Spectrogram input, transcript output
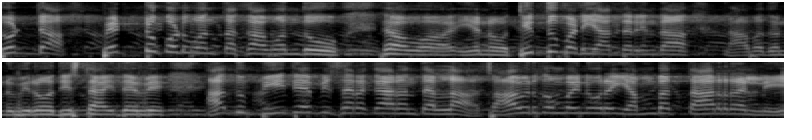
ದೊಡ್ಡ ಪೆಟ್ಟು ಕೊಡುವಂತಹ ಒಂದು ಏನು ತಿದ್ದುಪಡಿ ಆದ್ದರಿಂದ ನಾವು ಅದನ್ನು ವಿರೋಧಿಸ್ತಾ ಇದ್ದೇವೆ. ಅದು ಬಿಜೆಪಿ ಸರ್ಕಾರ ಅಂತಲ್ಲ ಸಾವಿರದ ಒಂಬೈನೂರ ಎಂಬತ್ತಾರರಲ್ಲಿ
